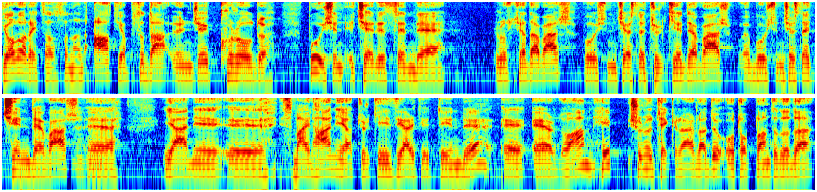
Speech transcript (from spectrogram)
yol haritasının altyapısı daha önce kuruldu. Bu işin içerisinde Rusya'da var, bu işin içerisinde Türkiye'de var, bu işin içerisinde Çin'de var. Ee, yani e, İsmail Haniye Türkiye'yi ziyaret ettiğinde e, Erdoğan hep şunu tekrarladı. O toplantıda da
